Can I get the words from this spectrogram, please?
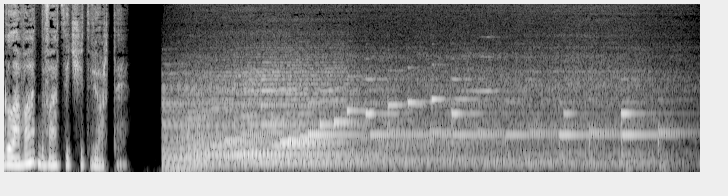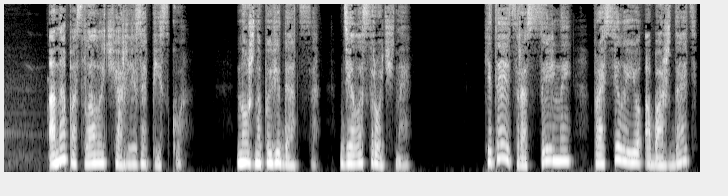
Глава 24. Она послала Чарли записку. Нужно повидаться, дело срочное. Китаец рассыльный просил ее обождать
